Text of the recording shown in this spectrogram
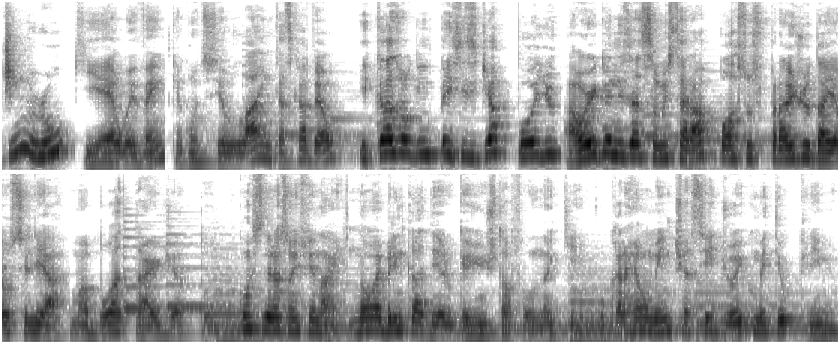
Jinru, que é o evento que aconteceu lá em Cascavel, e Caso alguém precise de apoio, a organização estará a postos para ajudar e auxiliar. Uma boa tarde a todos. Considerações finais. Não é brincadeira o que a gente tá falando aqui. O cara realmente assediou e cometeu crime.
